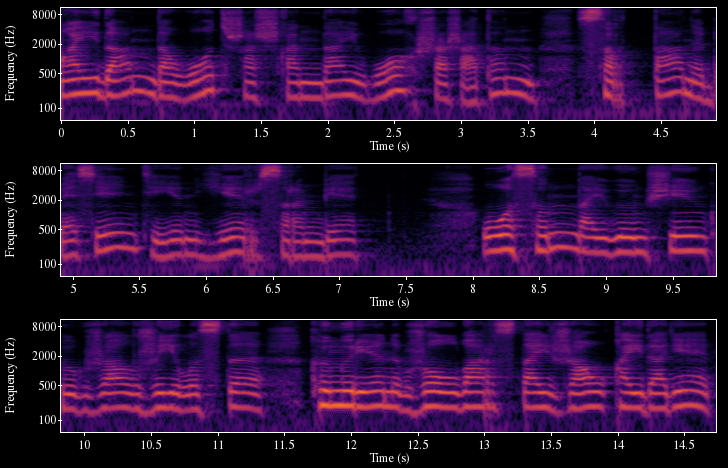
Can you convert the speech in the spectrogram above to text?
майданда от шашқандай оқ шашатын сырттаны бәсен тиін ер сырымбет. Осындай өңшең көкжал жиылысты күңіреніп жолбарыстай жау қайда деп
